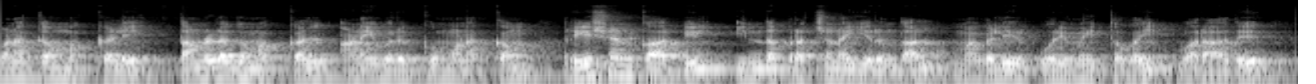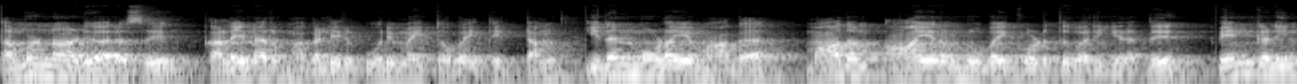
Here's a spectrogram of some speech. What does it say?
வணக்கம் மக்களே. தமிழக மக்கள் அனைவருக்கும் வணக்கம். ரேஷன் கார்டில் இந்த பிரச்சனை இருந்தால் மகளிர் உரிமை தொகை வராது. தமிழ்நாடு அரசு கலைஞர் மகளிர் உரிமை தொகை திட்டம். இதன் மூலயமாக மாதம் ஆயிரம் ரூபாய் கொடுத்து வருகிறது. பெண்களின்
